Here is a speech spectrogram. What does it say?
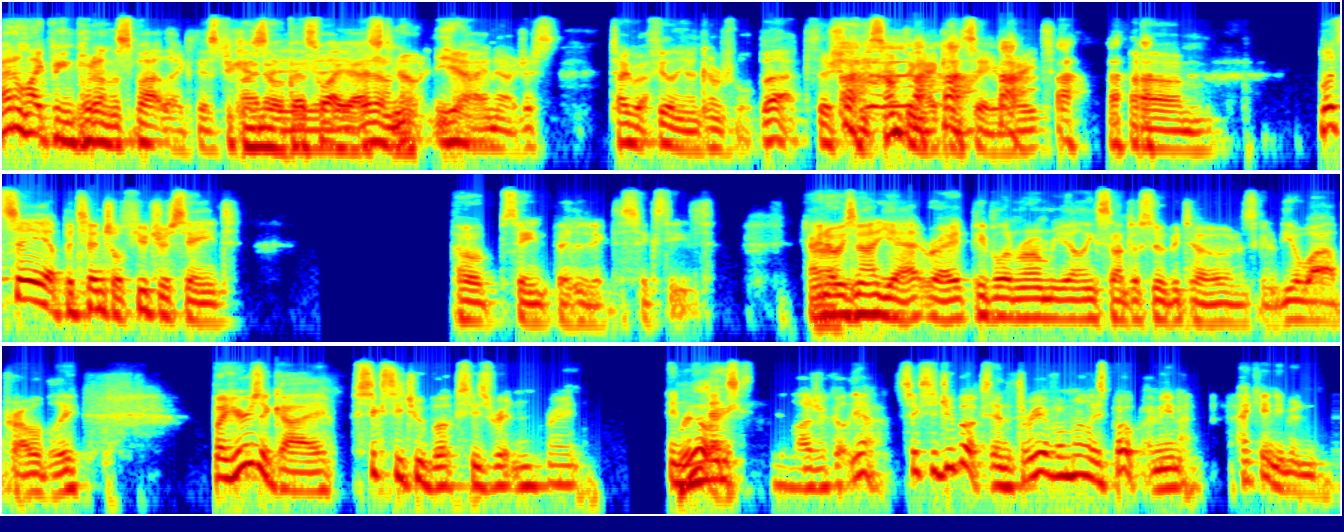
I don't like being put on the spot like this because I know that's why I, I don't you. know. Yeah, I know. Just talk about feeling uncomfortable, but there should be something I can say, right? Um, let's say a potential future saint, Pope Saint Benedict XVI. I know he's not yet, right? People in Rome are yelling Santo Subito, and it's going to be a while probably. But here's a guy, 62 books he's written, right? Really? Logical, yeah, 62 books, and three of them while he's Pope. I mean, I can't even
